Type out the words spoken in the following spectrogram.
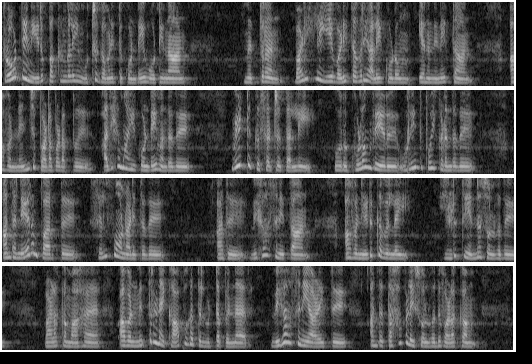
ரோட்டின் இரு பக்கங்களையும் உற்று கவனித்து கொண்டே ஓட்டினான். மித்ரன் வழியிலேயே வழி தவறி அலைக்கூடும் என நினைத்தான். அவன் நெஞ்சு படபடப்பு அதிகமாகிக் கொண்டே வந்தது. வீட்டுக்கு சற்று தள்ளி ஒரு குளம் வேறு உறைந்து போய் கிடந்தது. அந்த நேரம் பார்த்து செல்போன் அடித்தது. அது விகாசனித்தான். அவன் எடுக்கவில்லை. எடுத்து என்ன சொல்வது? வழக்கமாக அவன் மித்ரனை காப்பகத்தில் விட்ட பின்னர் விகாசினியை அழைத்து அந்த தகவலை சொல்வது வழக்கம்.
